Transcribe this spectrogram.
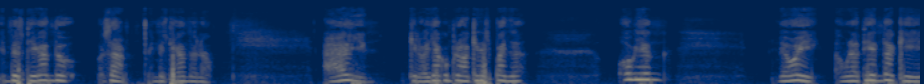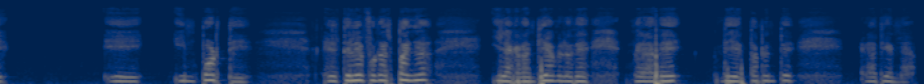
investigando, o sea, investigando no, a alguien que lo haya comprado aquí en España, o bien me voy a una tienda que eh, importe el teléfono a España y la garantía me lo dé, me la dé directamente en la tienda.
